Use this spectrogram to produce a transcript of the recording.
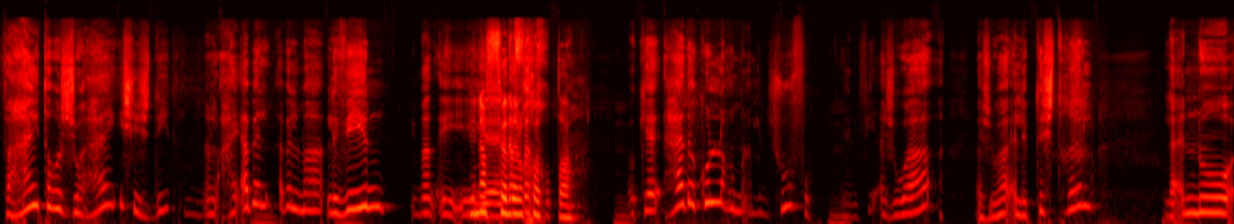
فهاي توجه هاي إشي جديد. هاي قبل قبل ما ليفين يم- ي- ينفذ الخطة. okay؟ هذا كله عم عم نشوفه. يعني في أجواء أجواء اللي بتشتغل لأنه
